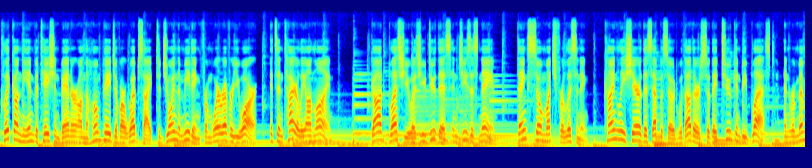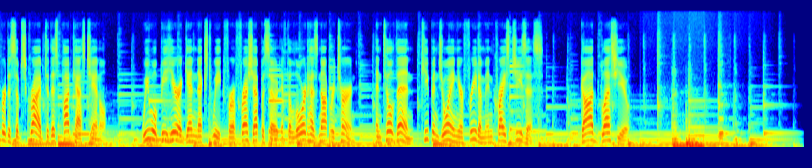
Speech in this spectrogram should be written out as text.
Click on the invitation banner on the homepage of our website to join the meeting from wherever you are, it's entirely online. God bless you as you do this in Jesus' name. Thanks so much for listening. Kindly share this episode with others so they too can be blessed, and remember to subscribe to this podcast channel. We will be here again next week for a fresh episode if the Lord has not returned. Until then, keep enjoying your freedom in Christ Jesus. God bless you.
